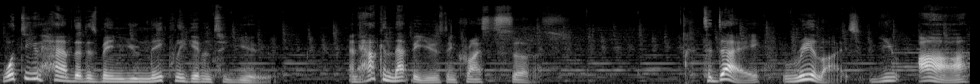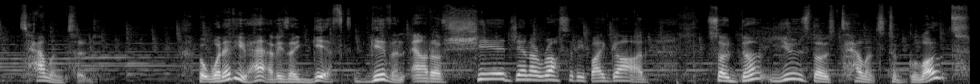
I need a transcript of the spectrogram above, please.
What do you have that has been uniquely given to you? And how can that be used in Christ's service? Today, realize you are talented. But whatever you have is a gift given out of sheer generosity by God. So don't use those talents to gloat,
